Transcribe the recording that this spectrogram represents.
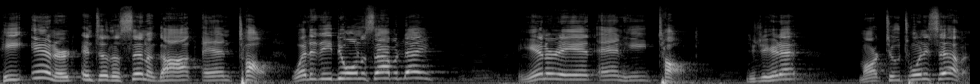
he entered into the synagogue and taught. What did he do on the Sabbath day? He entered in and he taught. Did you hear that? Mark 2:27.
